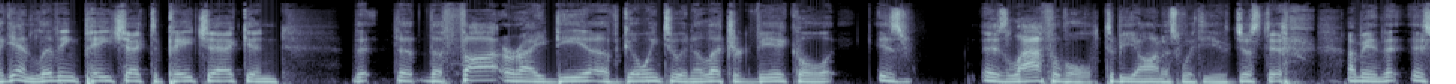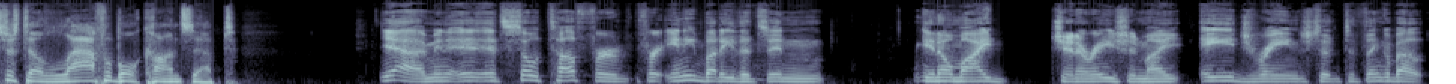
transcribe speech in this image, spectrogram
again living paycheck to paycheck and the, the the thought or idea of going to an electric vehicle is is laughable to be honest with you. Just i mean it's just a laughable concept. Yeah, I mean it's so tough for for anybody that's in you know my generation, my age range to to think about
